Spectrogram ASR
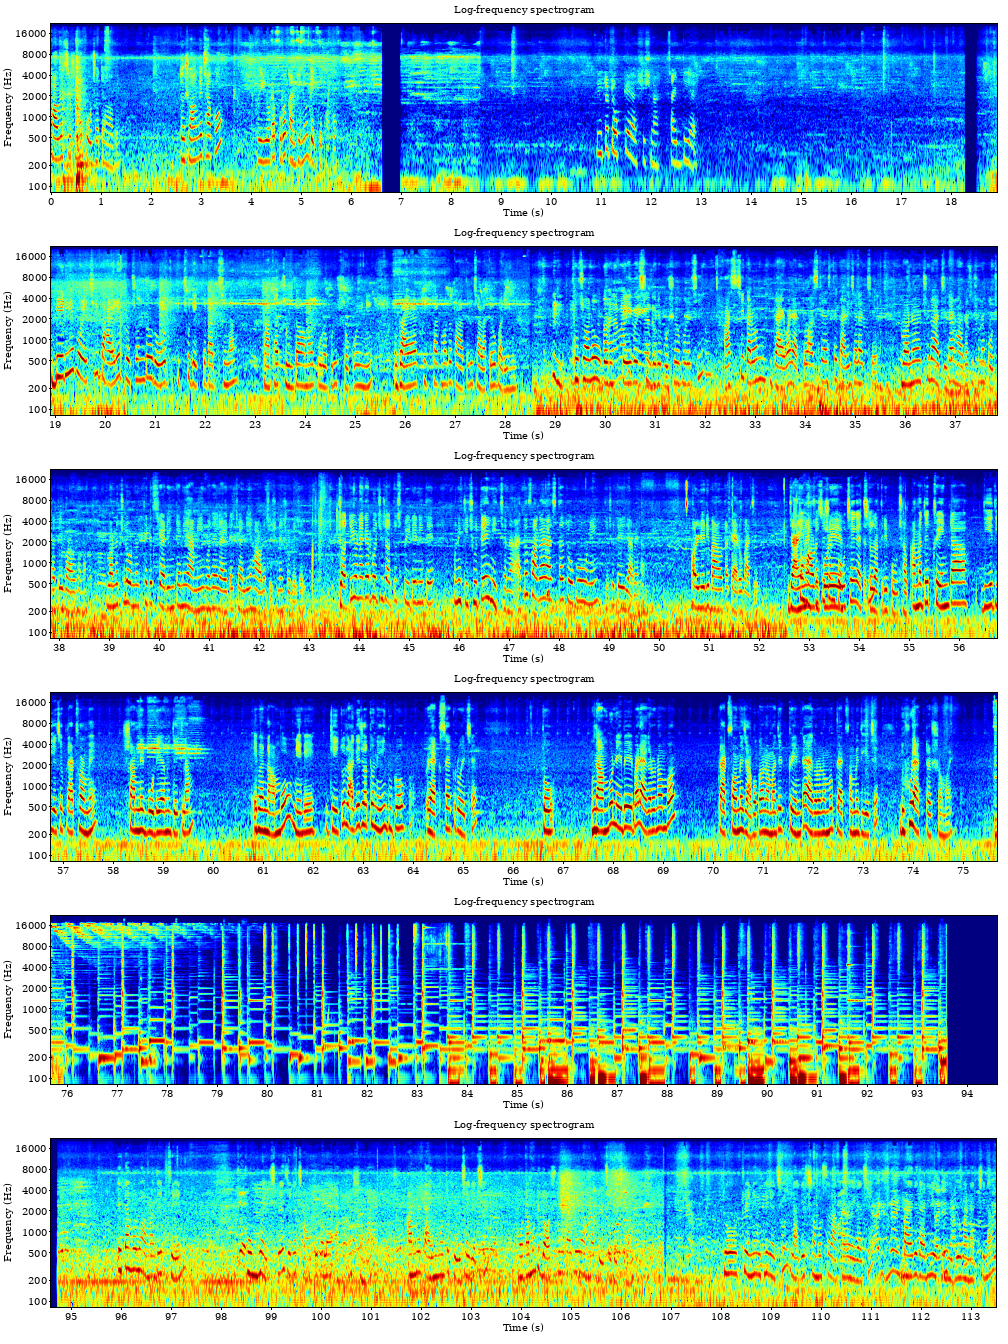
হাওড়া স্টেশনে পৌঁছাতে হবে। তো সঙ্গে থাকো ভিডিওটা পুরো কন্টিনিউ দেখতে থাকো। তুই তো টপকে আসিস না সাইড দিয়ে আয়। বেরিয়ে পড়েছি বাইরে প্রচণ্ড রোদ কিচ্ছু দেখতে পাচ্ছি না। মাথার চুলটাও আমার পুরোপুরি শোকোয়নি ড্রায়ার ঠিকঠাক মতো তাড়াতাড়ি চালাতেও পারিনি। তো চলো উবের পেয়ে গেছি। উবেরে বসেও পড়েছি। হাসছি কারণ ড্রাইভার এত আস্তে আস্তে গাড়ি চালাচ্ছে। মনে হচ্ছিল আজকে আর হাওড়া স্টেশনে পৌঁছাতেই পারব না। মনে হচ্ছিল ওনার থেকে স্টিয়ারিংটা নিয়ে আমিই বোধহয় গাড়িটা চালিয়ে হাওড়া স্টেশনে চলে যাই। যতই ওনাকে বলছি যত স্পিডে নিতে উনি কিছুতেই নিচ্ছে না। এত ফাঁকা রাস্তা তবুও উনি কিছুতেই যাবে না। অলরেডি বারোটা তেরো বাজে। জানি না হাওড়া স্টেশন পৌঁছে গেছে। এত তাড়াতাড়ি পৌঁছাবো। আমাদের ট্রেনটা দিয়ে দিয়েছে প্ল্যাটফর্মে সামনের বোর্ডে আমি দেখলাম। এবার নামবো, নেবে। যেহেতু লাগে যত নেই, দুটো র্যাক স্যাক রয়েছে। তো নামবো, নেবে। এবার এগারো নম্বর প্ল্যাটফর্মে যাব, কারণ আমাদের ট্রেনটা এগারো নম্বর প্ল্যাটফর্মে দিয়েছে দুপুর একটার সময়। ট্রেনে উঠে গেছি লাগেজ সমস্ত রাখা হয়ে গেছে। বাইরে দাঁড়িয়ে একটু ভিডিও বানাচ্ছিলাম।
